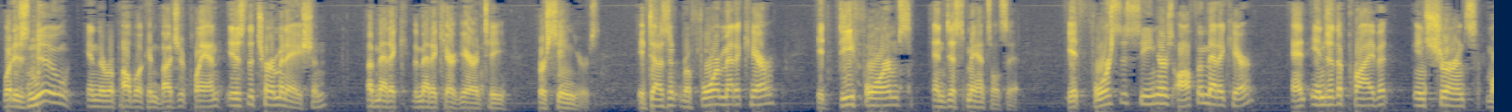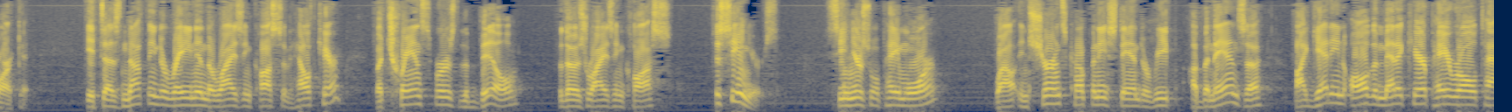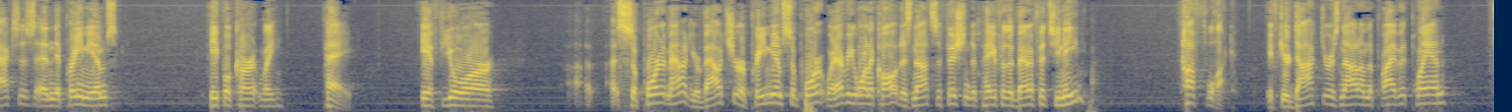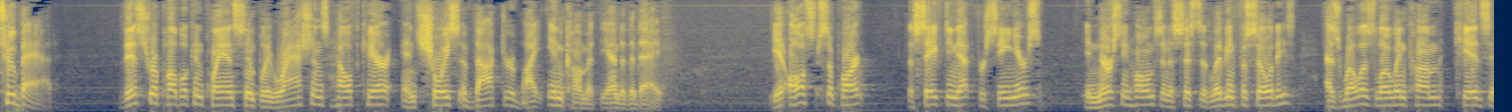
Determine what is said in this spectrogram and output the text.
what is new in the Republican budget plan is the termination of the Medicare guarantee for seniors. It doesn't reform Medicare, it deforms and dismantles it. It forces seniors off of Medicare and into the private insurance market. It does nothing to rein in the rising costs of health care, but transfers the bill for those rising costs to seniors. Seniors will pay more, while insurance companies stand to reap a bonanza by getting all the Medicare payroll taxes and the premiums people currently pay. If your uh, support amount, your voucher or premium support, whatever you want to call it, is not sufficient to pay for the benefits you need, tough luck. If your doctor is not on the private plan, too bad. This Republican plan simply rations health care and choice of doctor by income at the end of the day. It also supports the safety net for seniors in nursing homes and assisted living facilities, as well as low-income kids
